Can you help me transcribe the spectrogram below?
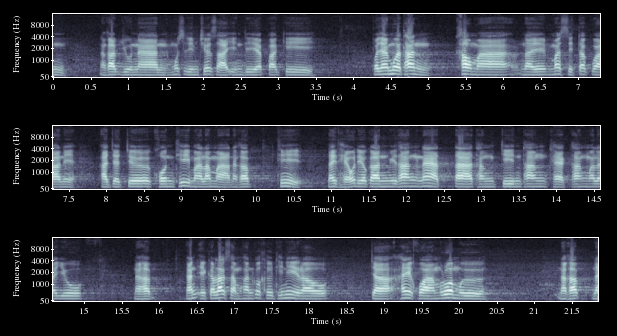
นนะครับยูนาน มุสลิมเชื้อสายอินเดียปากี เพราะฉะนั้นเมื่อท่านเข้ามาในมัสยิดตะกวาเนี่ยอาจจะเจอคนที่มาละหมาดนะครับ ที่ในแถวเดียวกันมีทั้งหน้าตาทางจีนทางแขกทางมาลายูนะครับนั้นเอกลักษณ์สำคัญก็คือที่นี่เราจะให้ความร่วมมือ นะครับใน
